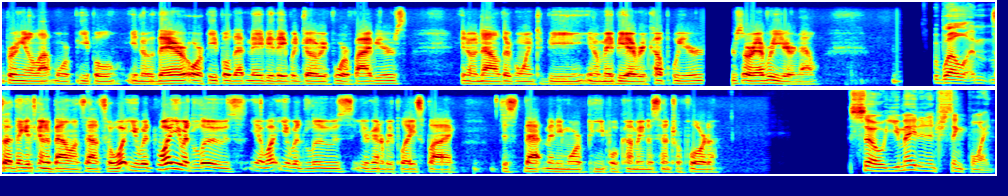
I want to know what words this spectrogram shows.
bringing a lot more people, you know, there, or people that maybe they would go every four or five years. You know, now they're going to be, you know, maybe every couple years or every year now. Well, um, so I think it's going to balance out. So what you would what you would lose, you know, what you would lose, you're going to replace by just that many more people coming to Central Florida. So you made an interesting point.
